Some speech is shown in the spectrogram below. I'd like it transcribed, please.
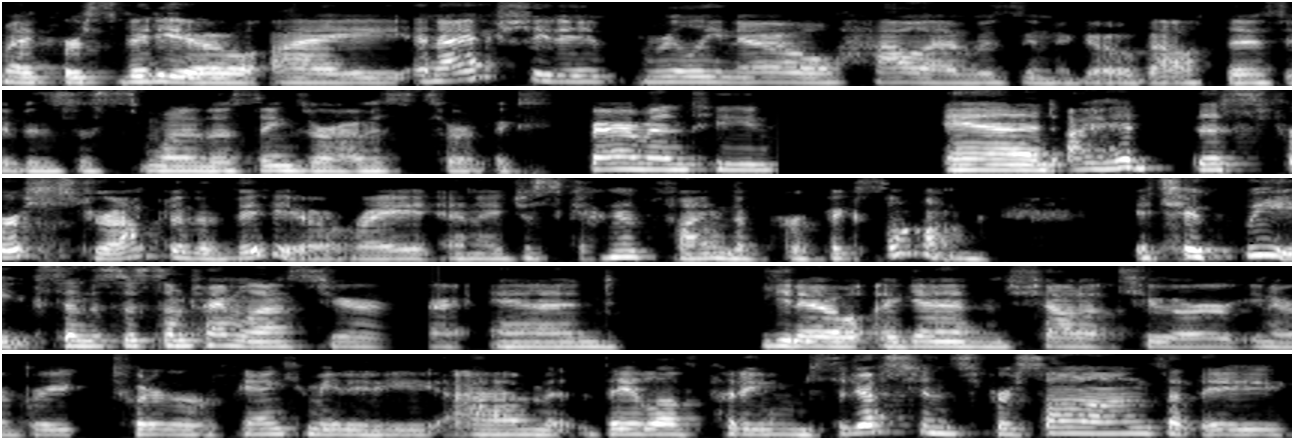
my first video, I, and I actually didn't really know how I was going to go about this. It was just one of those things where I was sort of experimenting and I had this first draft of a video, right? And I just couldn't find the perfect song. It took weeks and this was sometime last year and you know, again, shout out to our, you know, great Twitter fan community. Um, they love putting suggestions for songs that they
